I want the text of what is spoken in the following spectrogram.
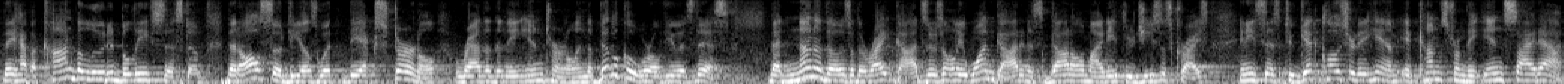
they have a convoluted belief system that also deals with the external rather than the internal. And the biblical worldview is this that none of those are the right gods. There's only one God, and it's God Almighty through Jesus Christ. And He says to get closer to Him, it comes from the inside out.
